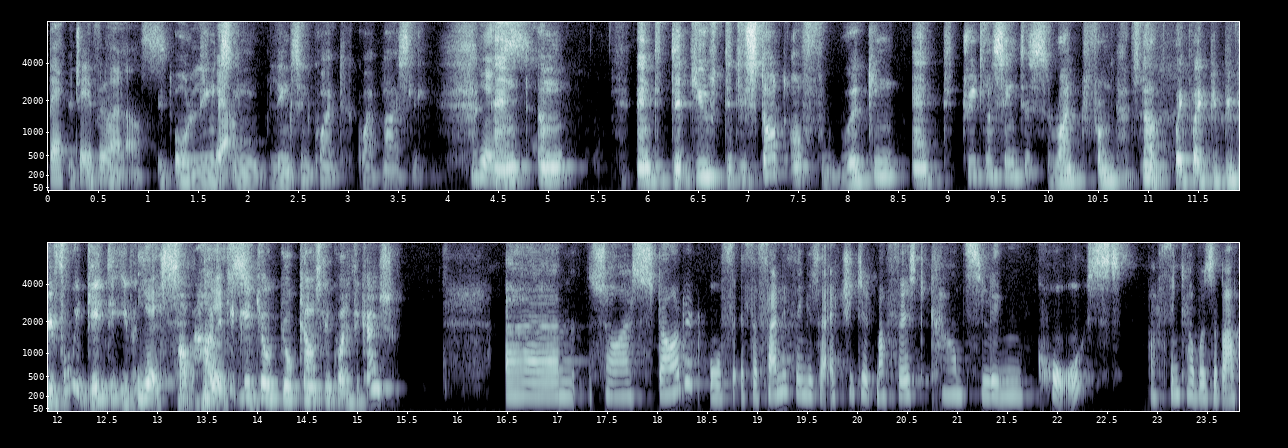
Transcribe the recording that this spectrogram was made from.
back it, to everyone it, else. It all links in links in quite quite nicely. Yes. And um, and did you did you start off working at treatment centers right from? No, wait, wait. Before we get to even yes, how, how yes. did you get your your counselling qualification? Um, so I started off. The funny thing is, I actually did my first counselling course. I think I was about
